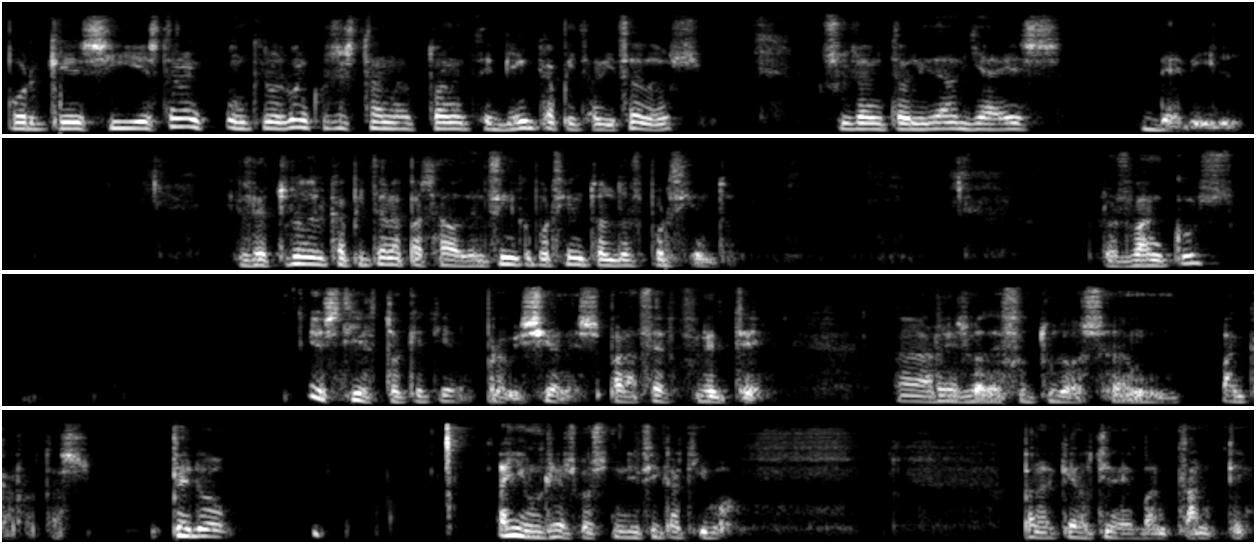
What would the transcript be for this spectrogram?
Porque si están, aunque los bancos están actualmente bien capitalizados, su rentabilidad ya es débil. El retorno del capital ha pasado del 5% al 2%. Los bancos es cierto que tienen provisiones para hacer frente a riesgo de futuros bancarrotas, pero hay un riesgo significativo para el que no tienen bastante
